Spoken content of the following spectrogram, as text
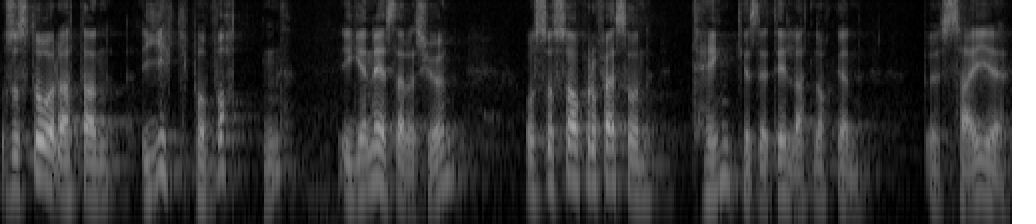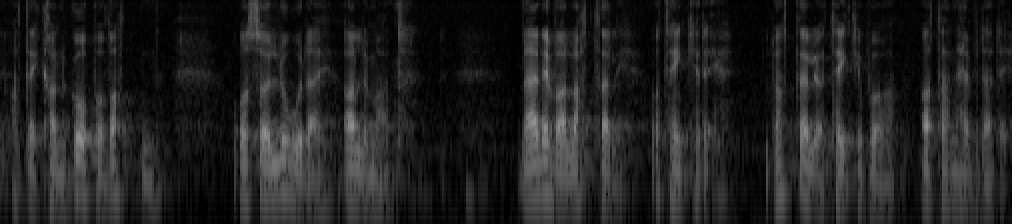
Og Så står det at han gikk på vann i Genesaretsjøen. Og så sa professoren tenke seg til at noen eh, sier at de kan gå på vann. Og så lo de alle mann. Nei, det var latterlig å tenke det. Latterlig å tenke på at han hevda det.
